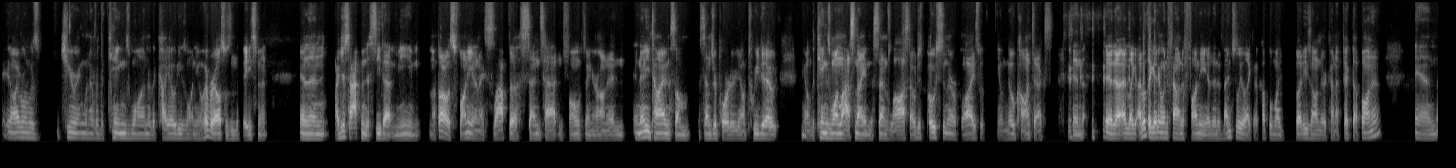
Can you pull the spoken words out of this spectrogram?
you know everyone was cheering whenever the Kings won or the Coyotes won, you know, whoever else was in the basement. And then I just happened to see that meme. I thought it was funny, and I slapped the Sens hat and foam finger on it. And, and anytime some Sens reporter, you know, tweeted out, you know, the Kings won last night and the Sens lost, I would just post in their replies with, you know, no context. And and I like I don't think anyone found it funny. And then eventually, like a couple of my buddies on there kind of picked up on it. And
